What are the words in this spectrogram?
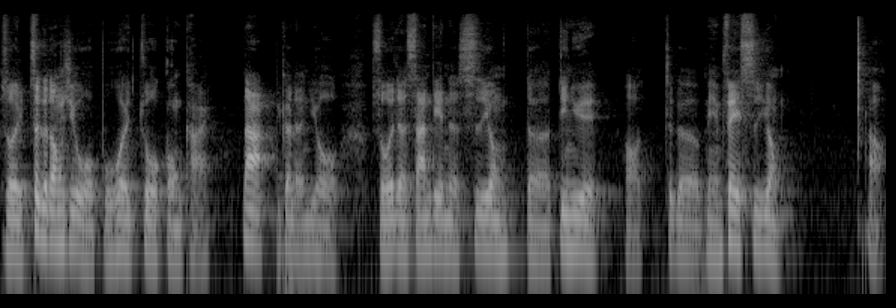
所以这个东西我不会做公开。那一个人有所谓的三天的试用的订阅哦，这个免费试用，好，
